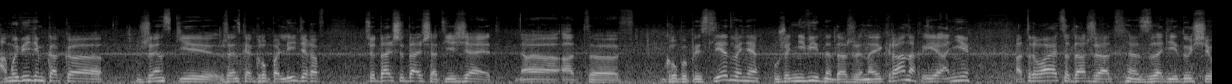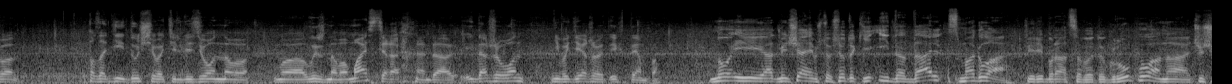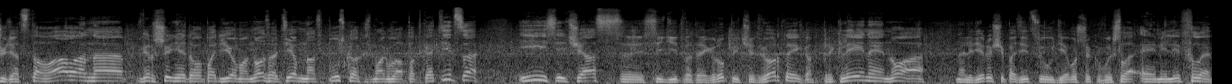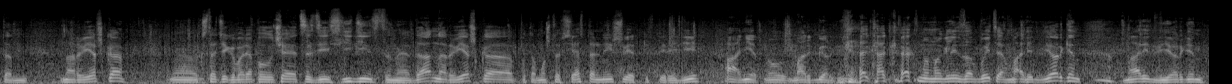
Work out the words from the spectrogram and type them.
А мы видим, как э, женские, женская группа лидеров все дальше и дальше отъезжает э, от группы преследования. Уже не видно даже на экранах. И они отрываются даже от сзади идущего позади идущего телевизионного лыжного мастера, да, и даже он не выдерживает их темпа. Ну и отмечаем, что все-таки Ида Даль смогла перебраться в эту группу. Она чуть-чуть отставала на вершине этого подъема, но затем на спусках смогла подкатиться. И сейчас э, сидит в этой группе четвертой, как приклеенная. Ну а на лидирующей позиции у девушек вышла Эмили Флеттен. Норвежка. Э, Кстати говоря, получается здесь единственная, да, норвежка, потому что все остальные шведки впереди. А, нет, ну, Марит Бьорген. Как, как мы могли забыть о Марит Бьорген? Марит Бьорген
